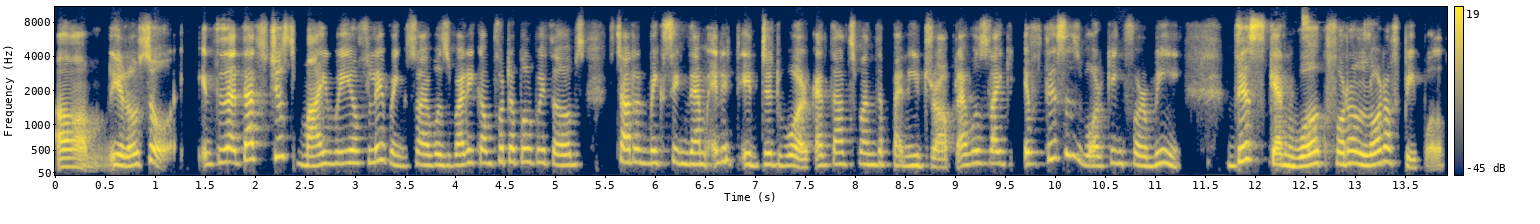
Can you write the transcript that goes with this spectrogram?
Um you know so it, that, that's just my way of living. So i was very comfortable with herbs started mixing them and it, it did work. And that's when the penny dropped. I was like if this is working for me this can work for a lot of people.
